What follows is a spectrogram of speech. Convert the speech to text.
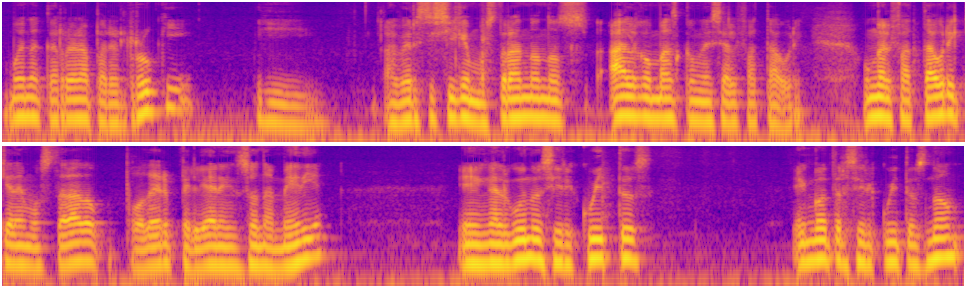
Buena carrera para el rookie y a ver si sigue mostrándonos algo más con ese Alfa Tauri. Un Alfa Tauri que ha demostrado poder pelear en zona media en algunos circuitos, en otros circuitos no,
